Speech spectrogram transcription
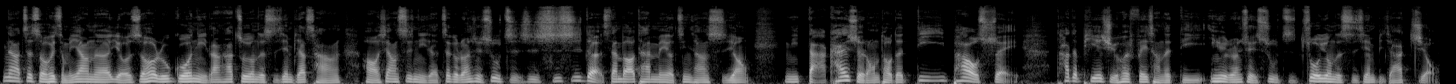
那这时候会怎么样呢？有的时候，如果你让它作用的时间比较长，好像是你的这个软水树脂是湿湿的，三胞胎没有经常使用，你打开水龙头的第一泡水，它的 pH 会非常的低，因为软水树脂作用的时间比较久。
